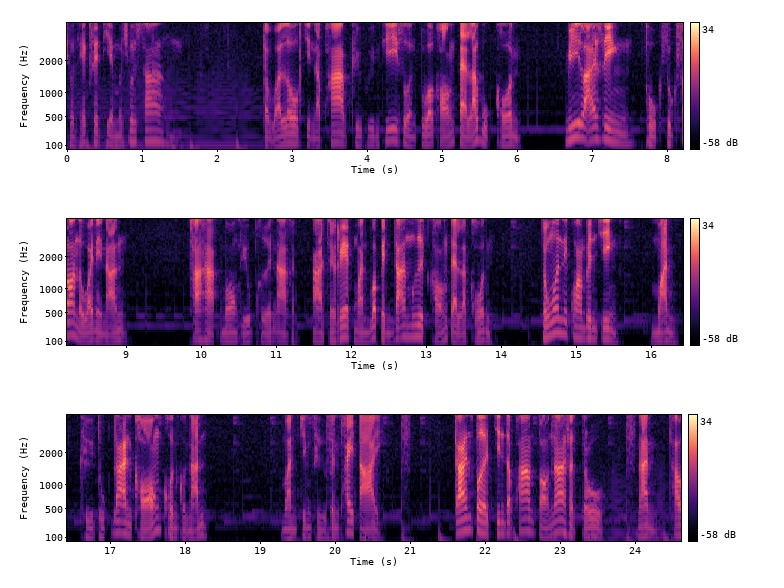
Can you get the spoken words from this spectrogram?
ชวนเฮกเซเทียมมาช่วยสร้าง แต่ว่าโลกจินตภาพคือพื้นที่ส่วนตัวของแต่ละบุคคล มีหลายสิ่งถูกซุกซ่อนเอาไว้ในนั้น ถ้าหากมองผิวเผินอาจอาจจะเรียกมันว่าเป็นด้านมืดของแต่ละคนแต่ว่าในความเป็นจริง มันคือทุกด้านของคนคนนั้น มันจึงถือเป็นไพ่ตาย การเปิดจินตภาพต่อหน้าศัตรู นั่นเท่า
